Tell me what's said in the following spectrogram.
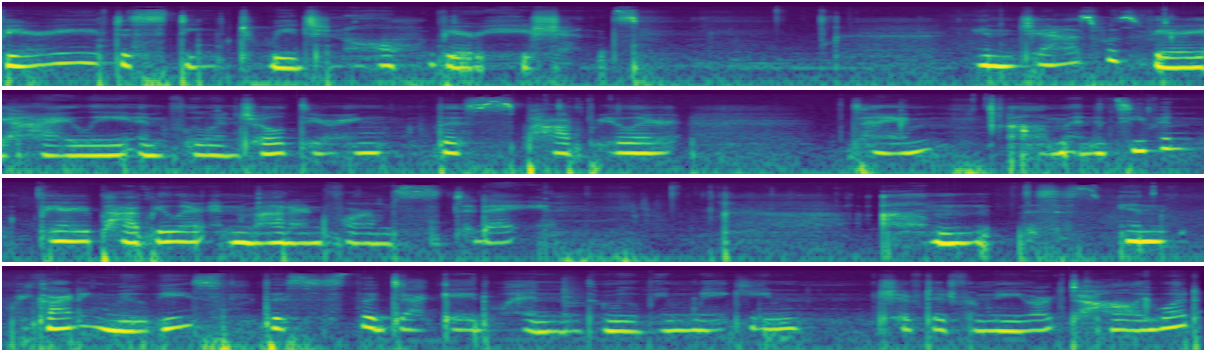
very distinct regional variations. And jazz was very highly influential during this popular time, um, and it's even very popular in modern forms today. Um, this is in regarding movies. This is the decade when the movie making shifted from New York to Hollywood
